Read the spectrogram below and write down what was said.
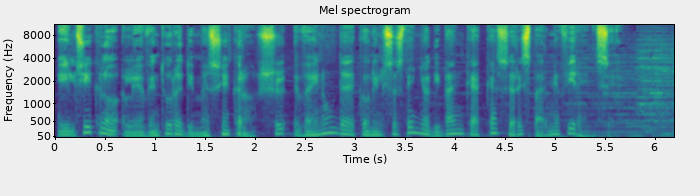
Il ciclo Le avventure di Monsieur Croche va in onda con il sostegno di Banca Cassa Risparmio Firenze.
